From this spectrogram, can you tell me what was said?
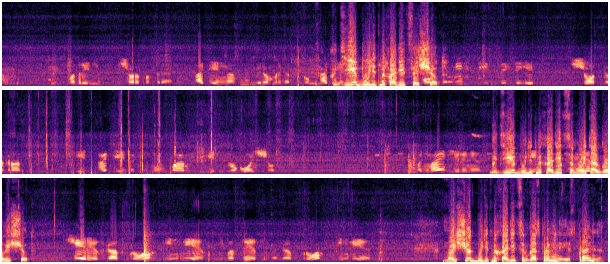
Смотрите, еще раз повторяю. Отдельно, берем пример. Отдельно Где будет находиться счет? Инвестиции, счет как раз. Есть отдельно Тинькофф банк, где есть другой счет. Понимаете или нет? Где будет находиться мой торговый счет? Через Газпром Инвест. Непосредственно Газпром Инвест. Мой счет будет находиться в Газпроминвест, правильно?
